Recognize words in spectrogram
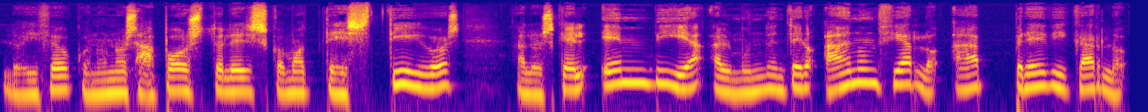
lo hizo con unos apóstoles como testigos a los que él envía al mundo entero a anunciarlo, a predicarlo,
